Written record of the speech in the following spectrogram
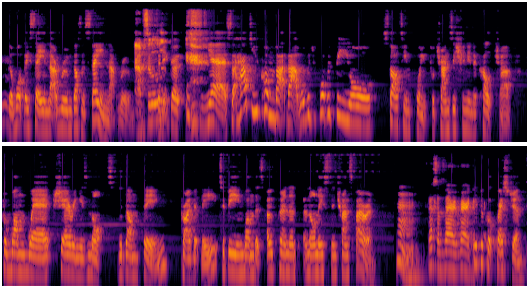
mm. that what they say in that room doesn't stay in that room. Absolutely. it go, yeah. So how do you combat that? What would, what would be your starting point for transitioning a culture from one where sharing is not the done thing privately to being one that's open and, and honest and transparent? Hmm, that's a very, very difficult question.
